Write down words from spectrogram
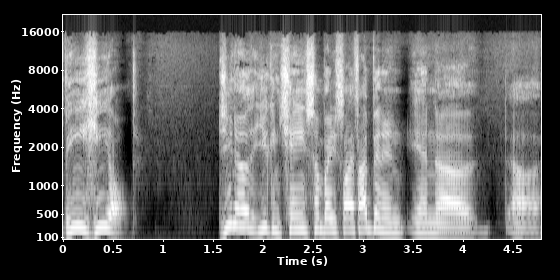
be healed. Do you know that you can change somebody's life? I've been in, in uh, uh,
